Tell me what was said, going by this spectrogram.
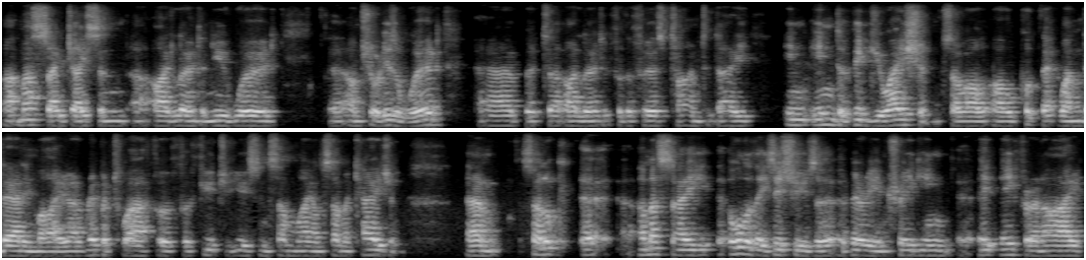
I must say, Jason, uh, I learned a new word. Uh, I'm sure it is a word, but I learned it for the first time today in individuation. So I'll, I'll put that one down in my repertoire for, for future use in some way on some occasion. Um, so look, uh, I must say all of these issues are, are very intriguing. Uh, Aoife and I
